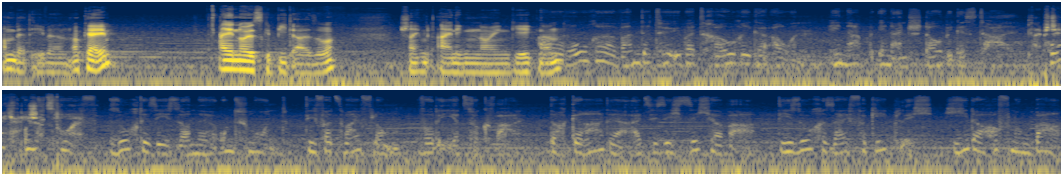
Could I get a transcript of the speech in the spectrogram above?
Rambert-Ebenen, okay. Ein neues Gebiet also. Wahrscheinlich mit einigen neuen Gegnern. Aurora wanderte über traurige Auen hinab in ein staubiges Tal. Bleib ständig für die Schatztruhe. suchte sie Sonne und Mond. Die Verzweiflung wurde ihr zur Qual. Gerade als sie sich sicher war, die Suche sei vergeblich, jeder Hoffnung bar,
